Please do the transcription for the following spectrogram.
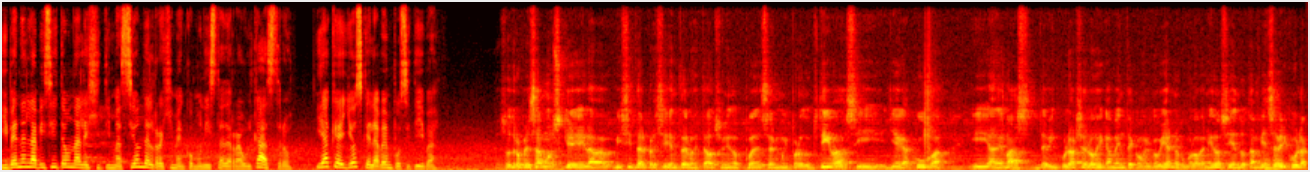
y ven en la visita una legitimación del régimen comunista de Raúl Castro, y aquellos que la ven positiva. Nosotros pensamos que la visita del presidente de los Estados Unidos puede ser muy productiva si llega a Cuba y además de vincularse lógicamente con el gobierno como lo ha venido haciendo, también se vincula,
